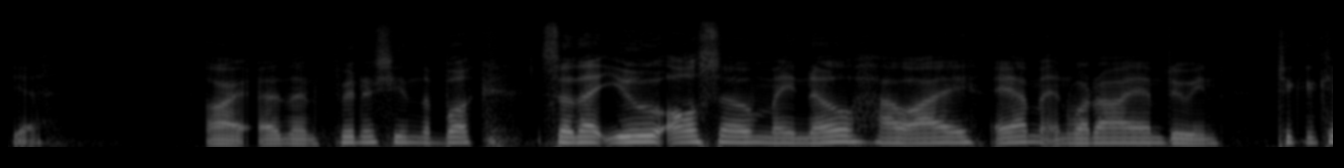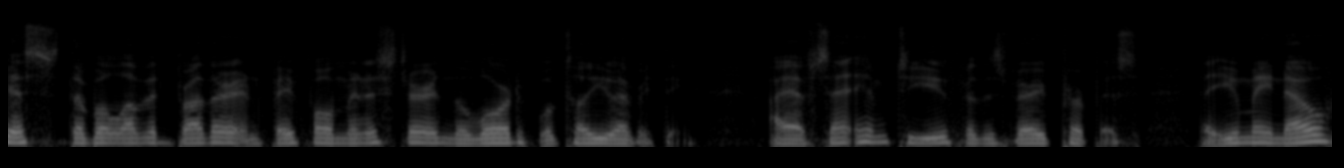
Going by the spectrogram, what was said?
Yeah. All right, and then finishing the book, so that you also may know how I am and what I am doing. Tychicus, the beloved brother and faithful minister in the Lord, will tell you everything. I have sent him to you for this very purpose, that you may know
